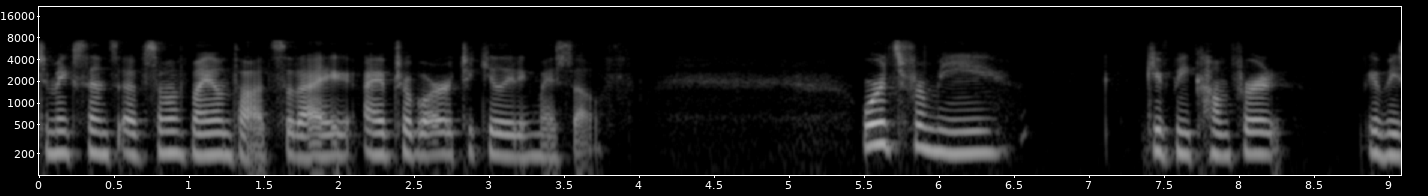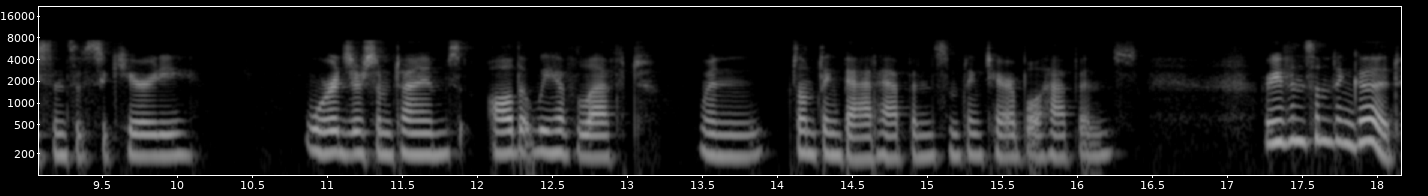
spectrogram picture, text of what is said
to make sense of some of my own thoughts that I, I have trouble articulating myself. Words for me give me comfort, give me a sense of security. Words are sometimes all that we have left when something bad happens, something terrible happens, or even something good.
